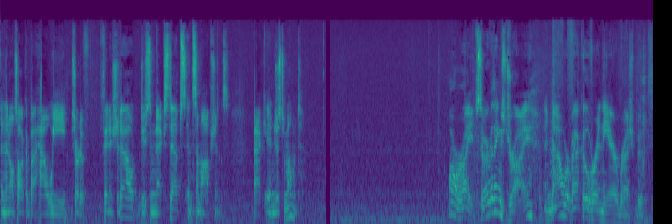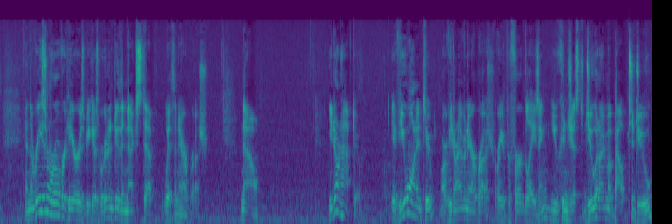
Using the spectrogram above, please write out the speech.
and then I'll talk about how we sort of finish it out, do some next steps and some options. Back in just a moment. All right, so everything's dry and now we're back over in the airbrush booth. And the reason we're over here is because we're gonna do the next step with an airbrush. Now, you don't have to. If you wanted to, or if you don't have an airbrush, or you prefer glazing, you can just do what I'm about to do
